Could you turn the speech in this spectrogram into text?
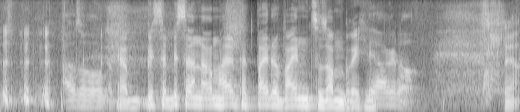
Also, Ja, bis, bis dann nach einem halben Tag beide Weinen zusammenbrechen. ja, genau. Ja.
